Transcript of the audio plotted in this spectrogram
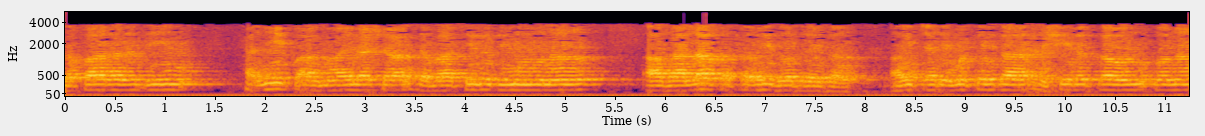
دفار الدین حنیف آمائل شاہ دباتل دینونا آگا اللہ پر توحید ہو دے گا اوی چری مکی دا شیرت کون کنا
